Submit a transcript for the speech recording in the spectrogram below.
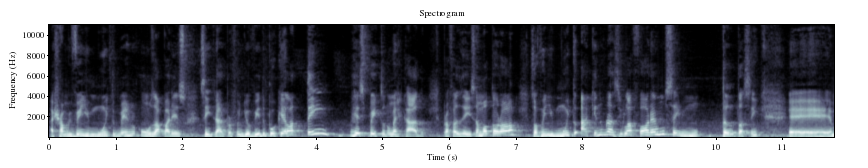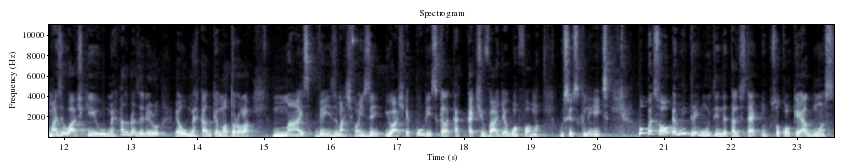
a Xiaomi vende muito mesmo com os aparelhos sem entrada para fone de ouvido, porque ela tem respeito no mercado para fazer isso. A Motorola só vende muito aqui no Brasil, lá fora eu não sei tanto assim. É, mas eu acho que o mercado brasileiro é o mercado que a Motorola mais vende smartphones e eu acho que é por isso que ela cativar de alguma forma os seus clientes. Bom pessoal, eu não entrei muito em detalhes técnicos, só coloquei algumas,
